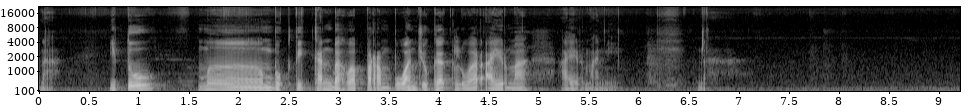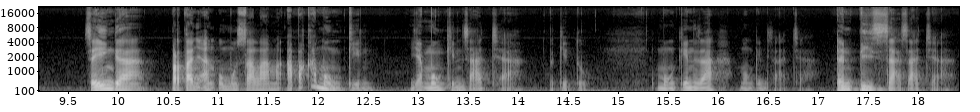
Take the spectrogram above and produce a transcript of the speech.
Nah, itu membuktikan bahwa perempuan juga keluar air ma air mani. Nah, sehingga pertanyaan Ummu Salama, apakah mungkin? Ya mungkin saja begitu. Mungkin sah, mungkin saja. Dan bisa saja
